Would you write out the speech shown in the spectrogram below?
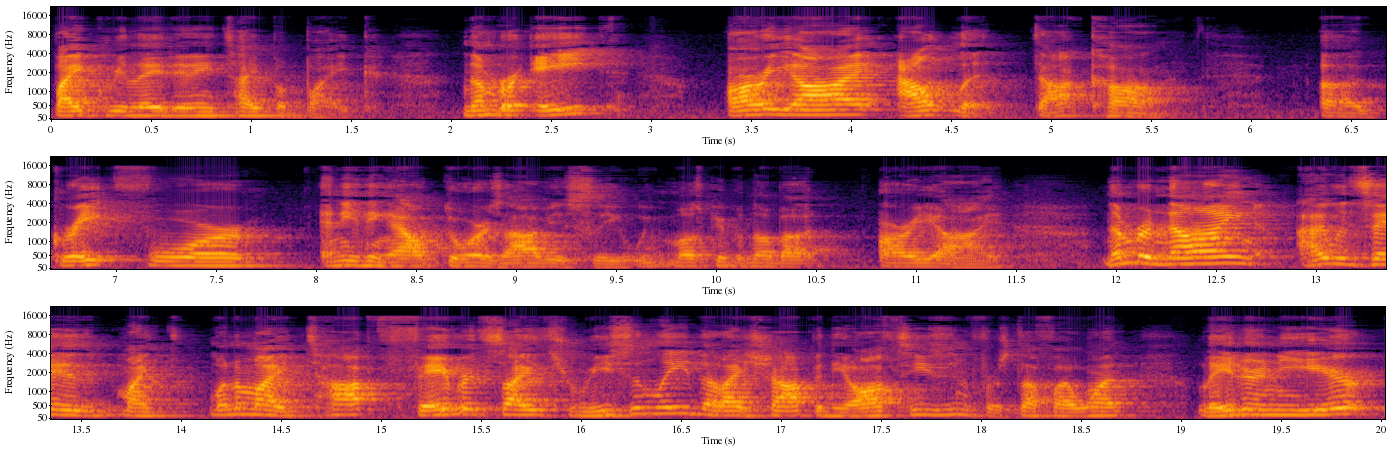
bike related, any type of bike. Number eight, REIOutlet.com. Uh, great for anything outdoors, obviously. We, most people know about REI. Number nine, I would say is my one of my top favorite sites recently that I shop in the off season for stuff I want later in the year.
